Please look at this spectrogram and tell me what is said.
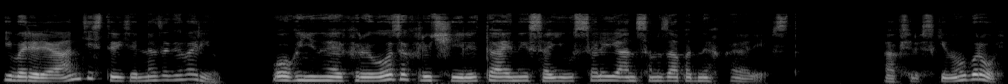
и Барелиан действительно заговорил. Огненное крыло заключили тайный союз с Альянсом Западных Королевств. Аксель вскинул бровь.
